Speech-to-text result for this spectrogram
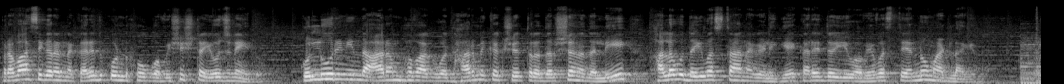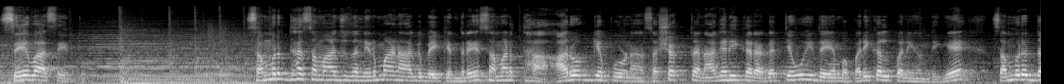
ಪ್ರವಾಸಿಗರನ್ನು ಕರೆದುಕೊಂಡು ಹೋಗುವ ವಿಶಿಷ್ಟ ಯೋಜನೆ ಇದು. ಕೊಲ್ಲೂರಿನಿಂದ ಆರಂಭವಾಗುವ ಧಾರ್ಮಿಕ ಕ್ಷೇತ್ರ ದರ್ಶನದಲ್ಲಿ ಹಲವು ದೈವಸ್ಥಾನಗಳಿಗೆ ಕರೆದೊಯ್ಯುವ ವ್ಯವಸ್ಥೆಯನ್ನು ಮಾಡಲಾಗಿದೆ. ಸೇವಾ ಸೇತು. ಸಮೃದ್ಧ ಸಮಾಜದ ನಿರ್ಮಾಣ ಆಗಬೇಕೆಂದರೆ ಸಮರ್ಥ, ಆರೋಗ್ಯಪೂರ್ಣ, ಸಶಕ್ತ ನಾಗರಿಕರ ಅಗತ್ಯವೂ ಇದೆ ಎಂಬ ಪರಿಕಲ್ಪನೆಯೊಂದಿಗೆ ಸಮೃದ್ಧ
